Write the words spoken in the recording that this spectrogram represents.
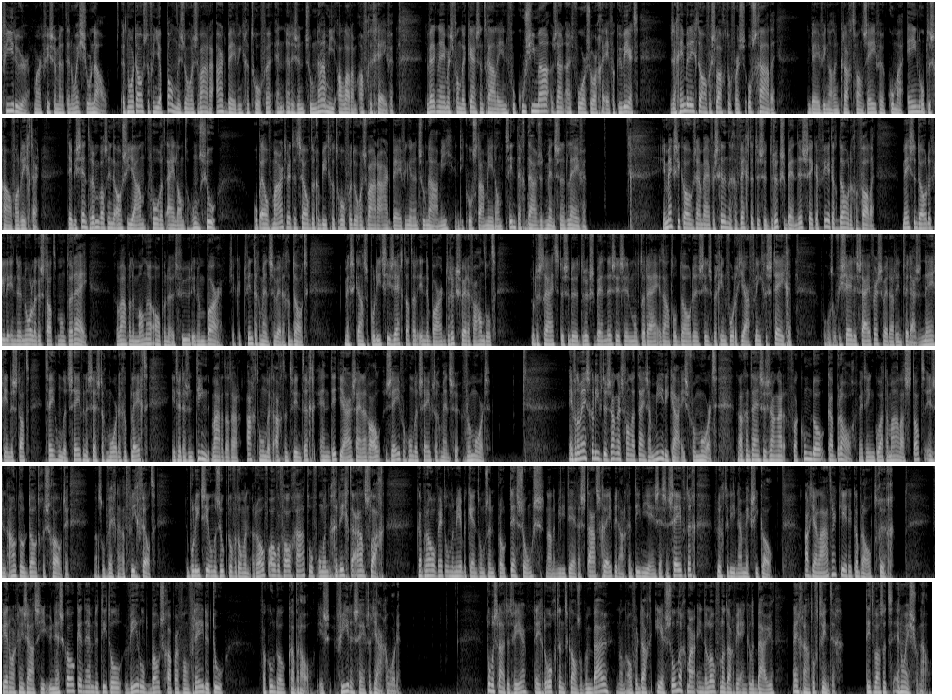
4 uur, Mark Visser met het NOS-journaal. Het noordoosten van Japan is door een zware aardbeving getroffen... en er is een tsunami-alarm afgegeven. De werknemers van de kerncentrale in Fukushima zijn uit voorzorg geëvacueerd. Er zijn geen berichten over slachtoffers of schade. De beving had een kracht van 7,1 op de schaal van Richter. Het epicentrum was in de oceaan voor het eiland Honshu... Op 11 maart werd hetzelfde gebied getroffen door een zware aardbeving en een tsunami. En die kostte meer dan 20.000 mensen het leven. In Mexico zijn bij verschillende gevechten tussen drugsbendes zeker 40 doden gevallen. De meeste doden vielen in de noordelijke stad Monterrey. Gewapende mannen openden het vuur in een bar. Zeker 20 mensen werden gedood. Mexicaanse politie zegt dat er in de bar drugs werden verhandeld. Door de strijd tussen de drugsbendes is in Monterrey het aantal doden sinds begin vorig jaar flink gestegen. Volgens officiële cijfers werden er in 2009 in de stad 267 moorden gepleegd. In 2010 waren dat er 828 en dit jaar zijn er al 770 mensen vermoord. Een van de meest geliefde zangers van Latijns-Amerika is vermoord. De Argentijnse zanger Facundo Cabral werd in Guatemala-stad in zijn auto doodgeschoten. Hij was op weg naar het vliegveld. De politie onderzoekt of het om een roofoverval gaat of om een gerichte aanslag. Cabral werd onder meer bekend om zijn protestsongs. Na de militaire staatsgreep in Argentinië in 76 vluchtte hij naar Mexico. Acht jaar later keerde Cabral terug. Via de organisatie UNESCO kende hem de titel Wereldboodschapper van Vrede toe. Facundo Cabral is 74 jaar geworden. Toen besluit het weer. Tegen de ochtend kans op een bui. Dan overdag eerst zonnig, maar in de loop van de dag weer enkele buien. Bij een graad of 20. Dit was het NOS Journaal.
